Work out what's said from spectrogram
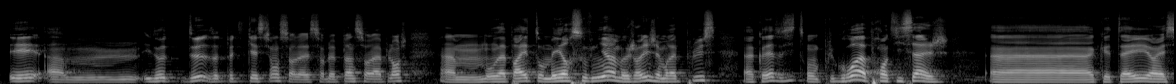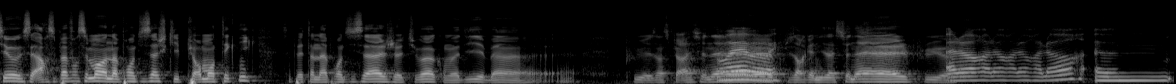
Et une autre, deux autres petites questions sur le, sur le pain sur la planche. On a parlé de ton meilleur souvenir, mais aujourd'hui j'aimerais plus connaître aussi ton plus gros apprentissage euh, que tu as eu en SEO. Alors c'est pas forcément un apprentissage qui est purement technique, ça peut être un apprentissage, tu vois, comme on a dit, eh ben, euh, plus inspirationnel, Ouais, ouais, ouais. plus organisationnel, plus... euh, Alors, alors, alors, alors.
